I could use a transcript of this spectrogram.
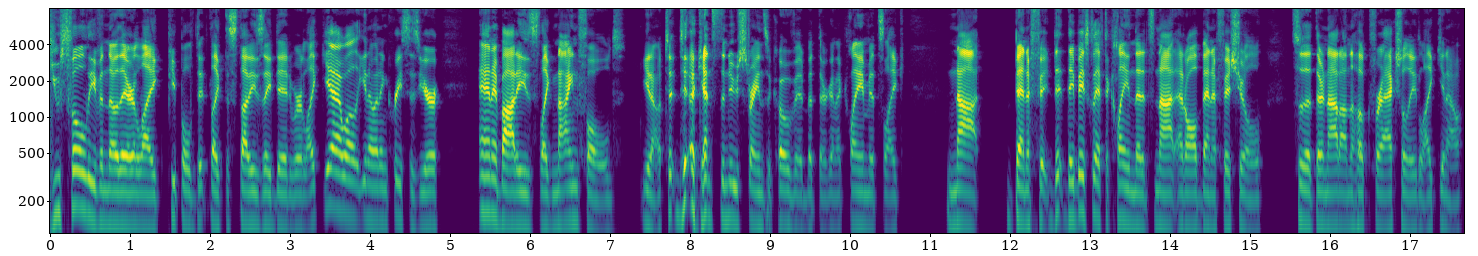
useful, even though they're like people did like the studies they did were like, yeah, well, you know, it increases your antibodies like ninefold, you know, to, to- against the new strains of COVID, but they're going to claim it's like not benefit. They basically have to claim that it's not at all beneficial, so that they're not on the hook for actually like you know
